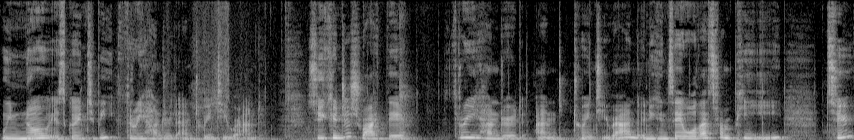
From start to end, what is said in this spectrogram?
we know is going to be 320 Rand. So you can just write there 320 Rand and you can say, well, that's from PE to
